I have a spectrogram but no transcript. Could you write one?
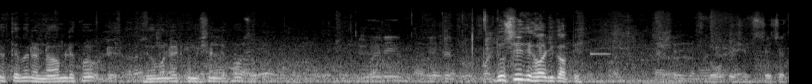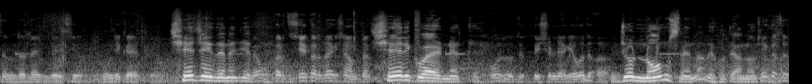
ਇੱਥੇ ਮੇਰਾ ਦੋ ਪੇਸ਼ੈਂਟ ਸਟ੍ਰੈਚਰ ਦੇ ਅੰਦਰ ਲੈ ਕੇ ਗਏ ਸੀ ਹੁਣ ਨਹੀਂ ਕਹਿ ਰਹੇ 6 ਚਾਹੀਦੇ ਨੇ ਜੀ ਮੈਂ ਉਹ ਕਰ ਕਰਦਾ ਕਿ ਸ਼ਾਮ ਤੱਕ? 6 ਰਿਕੁਆਇਰਡ ਨੇ ਇੱਥੇ। ਉਹ ਪੇਸ਼ੈਂਟ ਲੈ ਗਿਆ ਉਹ ਆ- ਜੋ ਨੋਰਮਸ ਨੇ ਨਾ ਦੇਖੋ ਧਿਆਨ ਨਾਲ। ਠੀਕ ਹੈ ਸਰ।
